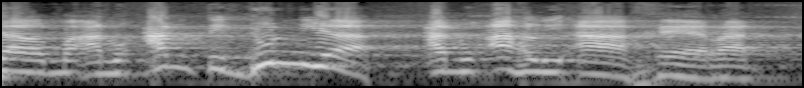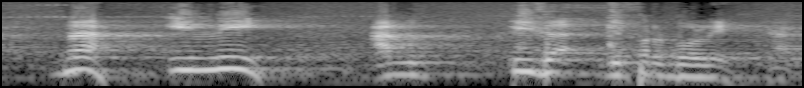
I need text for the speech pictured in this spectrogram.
jalma anu anti dunia anu ahli akhirat. Nah ini anu tidak diperbolehkan.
